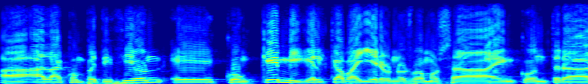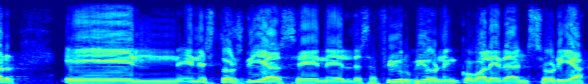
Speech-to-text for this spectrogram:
a, la competición, eh, ¿con qué Miguel Caballero nos vamos a encontrar en, estos días en el desafío Urbión en Covaleda, en Soria?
